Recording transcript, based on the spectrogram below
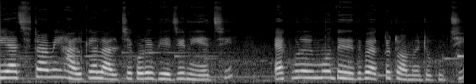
পেঁয়াজটা আমি হালকা লালচে করে ভেজে নিয়েছি। এখন এর মধ্যে দিয়ে দেবো একটা টমেটো কুচি।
